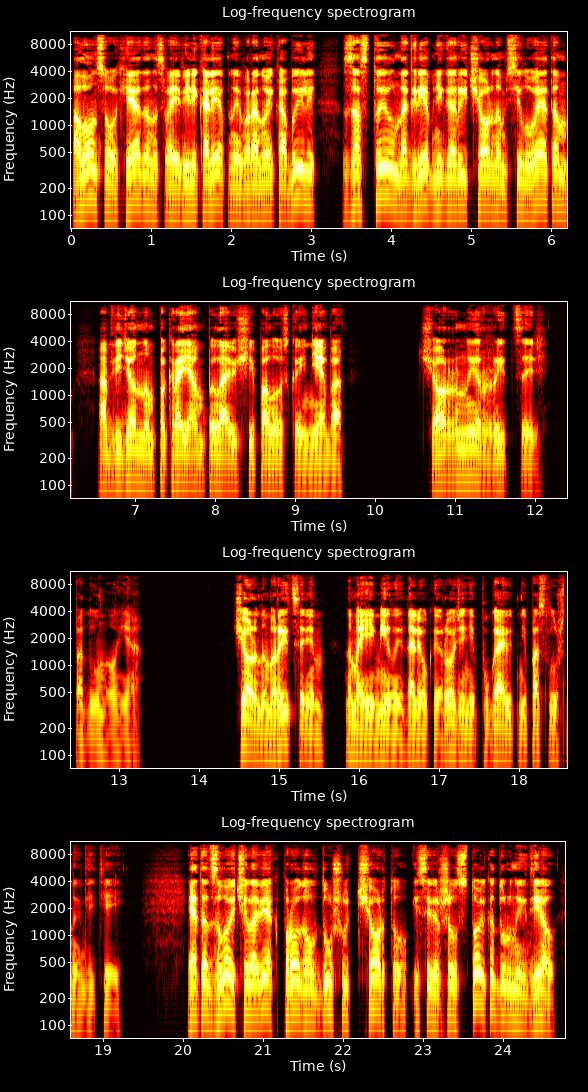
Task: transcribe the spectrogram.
Алонсо Хеда на своей великолепной вороной кобыле застыл на гребне горы черным силуэтом, обведенным по краям пылающей полоской неба. «Черный рыцарь», — подумал я. Черным рыцарем на моей милой далекой родине пугают непослушных детей. Этот злой человек продал душу черту и совершил столько дурных дел —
